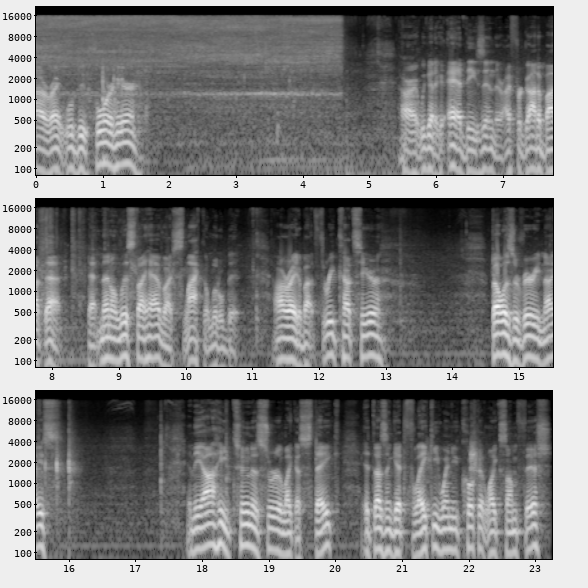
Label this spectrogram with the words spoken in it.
All right, we'll do four here. All right, we got to add these in there. I forgot about that. That mental list I have, I slacked a little bit. All right, about three cuts here. Bellas are very nice. And the ahi tuna is sort of like a steak. It doesn't get flaky when you cook it like some fish.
